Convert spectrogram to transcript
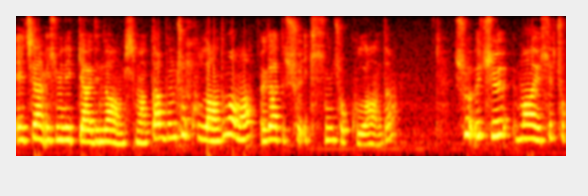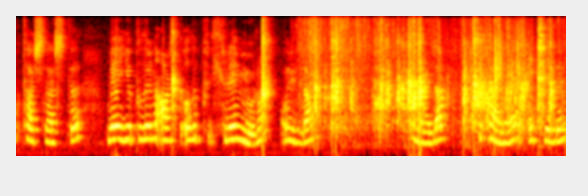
H&M İzmir'e ilk geldiğinde almıştım hatta. Bunu çok kullandım ama özellikle şu ikisini çok kullandım. Şu üçü maalesef çok taşlaştı ve yapılarını artık alıp süremiyorum. O yüzden bunları da bir tane ekledim.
